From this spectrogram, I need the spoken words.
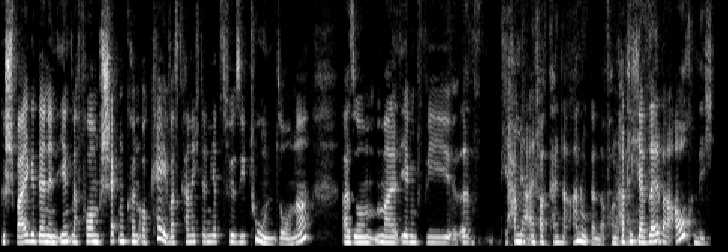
geschweige denn in irgendeiner Form checken können, okay, was kann ich denn jetzt für sie tun, so, ne? Also mal irgendwie, äh, die haben ja einfach keine Ahnung dann davon. Hatte ich ja selber auch nicht.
